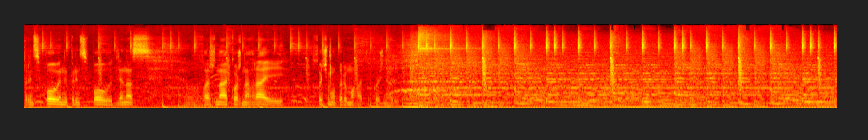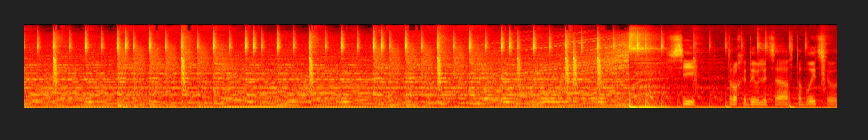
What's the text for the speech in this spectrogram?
принципово, не принципово. Для нас важна кожна гра і хочемо перемагати в кожній грі. Всі трохи дивляться в таблицю,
